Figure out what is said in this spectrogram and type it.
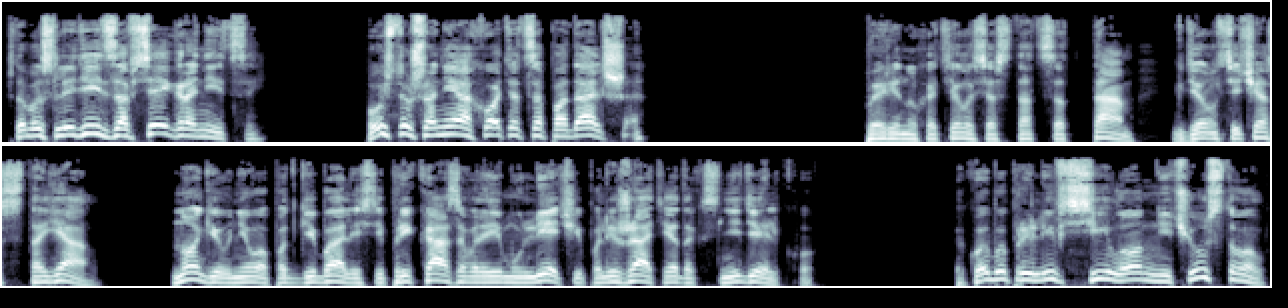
чтобы следить за всей границей. Пусть уж они охотятся подальше. Перину хотелось остаться там, где он сейчас стоял. Ноги у него подгибались и приказывали ему лечь и полежать эдак с недельку. Какой бы прилив сил он не чувствовал,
